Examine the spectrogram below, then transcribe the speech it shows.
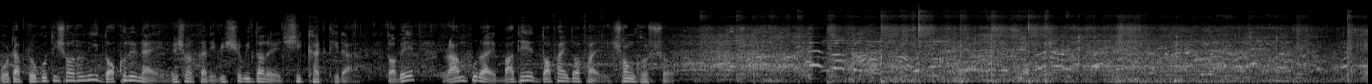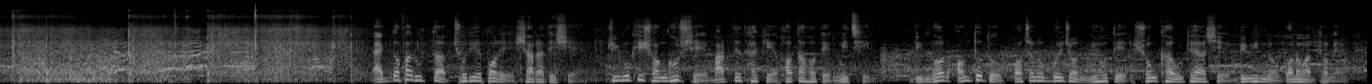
গোটা প্রগতি সরণি দখলে নেয় বেসরকারি বিশ্ববিদ্যালয়ের শিক্ষার্থীরা। তবে রামপুরায় বাঁধে দফায় দফায় সংঘর্ষ। এক দফার উত্তাপ ছড়িয়ে পড়ে সারা দেশে। ত্রিমুখী সংঘর্ষে বাড়তে থাকে হতাহতের মিছিল। দিনভর অন্তত পঁচানব্বই জন নিহতের সংখ্যা উঠে আসে বিভিন্ন গণমাধ্যমে।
